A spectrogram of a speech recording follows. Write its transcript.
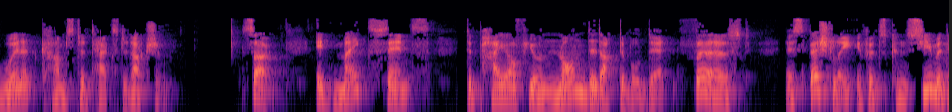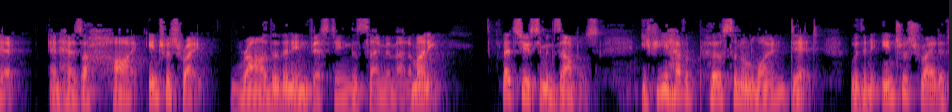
when it comes to tax deduction. So it makes sense to pay off your non deductible debt first, especially if it's consumer debt and has a high interest rate, rather than investing the same amount of money. Let's use some examples. If you have a personal loan debt with an interest rate of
